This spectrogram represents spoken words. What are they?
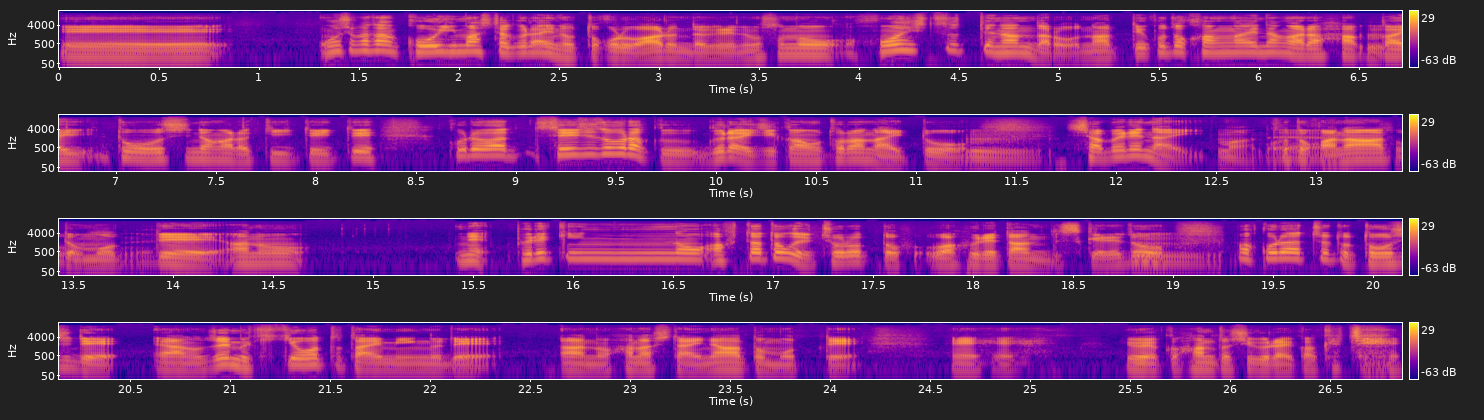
えー大島さんがこう言いましたぐらいのところはあるんだけれどもその本質って何だろうなっていうことを考えながら破壊通しながら聞いていてこれは政治道楽ぐらい時間を取らないとうん喋れないことかなと思って、あのねプレキンのアフタートークでちょろっとは触れたんですけれど、うん。まあ、これはちょっと投資であの全部聞き終わったタイミングであの話したいなと思って、えーようやく半年ぐらいかけて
